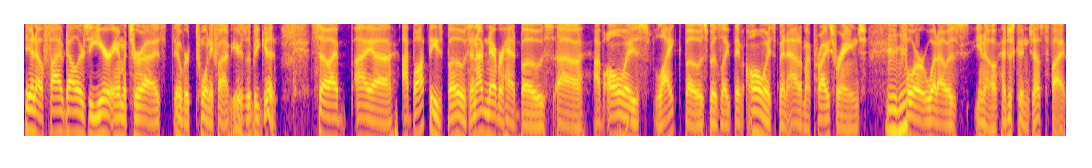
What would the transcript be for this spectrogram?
you know, five dollars a year amateurized over 25 years. It'd be good. So I I uh, I bought these Bose, and I've never had Bose. Uh, I've always liked Bose, but it's like they've always been out of my price range for what I was, you know, I just couldn't justify it.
